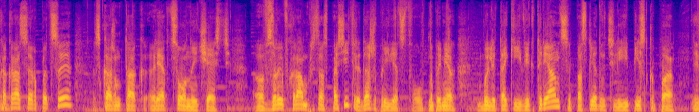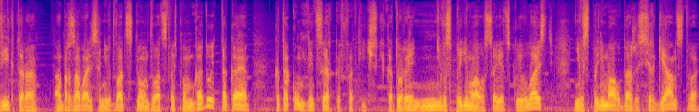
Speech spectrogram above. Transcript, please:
Как раз РПЦ, скажем так, реакционная часть, взрыв храма Христа Спасителя даже приветствовал. Например, были такие викторианцы, последователи епископа Виктора. Образовались они в 27-28 году. Это такая катакомбная церковь фактически, которая не воспринимала советскую власть, не воспринимала даже сергианство.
